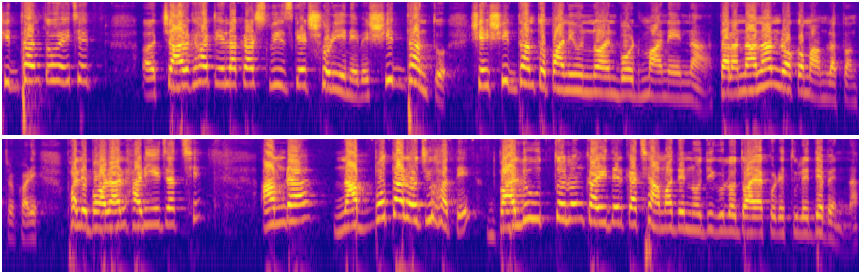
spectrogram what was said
সিদ্ধান্ত হয়েছে চারঘাট এলাকার স্লুইস গেট সরিয়ে নেবে। সিদ্ধান্ত, সেই সিদ্ধান্ত পানি উন্নয়ন বোর্ড মানে না। তারা নানান রকম আমলাতন্ত্র করে। ফলে বড়াল হারিয়ে যাচ্ছে। আমরা নাব্যতার অজুহাতে বালু উত্তোলনকারীদের কাছে আমাদের নদীগুলো দয়া করে তুলে দেবেন না।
